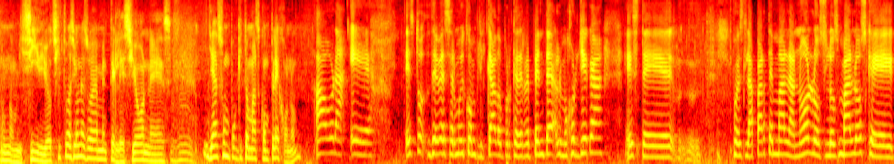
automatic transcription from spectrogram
un homicidio, situaciones obviamente lesiones, ya es un poquito más complejo, ¿no? Ahora, eh, esto debe ser muy complicado porque de repente a lo mejor llega este pues la parte mala, ¿no? Los, los malos que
